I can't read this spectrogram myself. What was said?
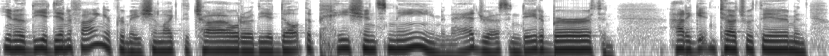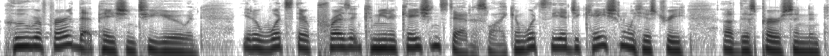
You know, the identifying information like the child or the adult, the patient's name and address and date of birth and how to get in touch with them and who referred that patient to you and you know, what's their present communication status like? And what's the educational history of this person? And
